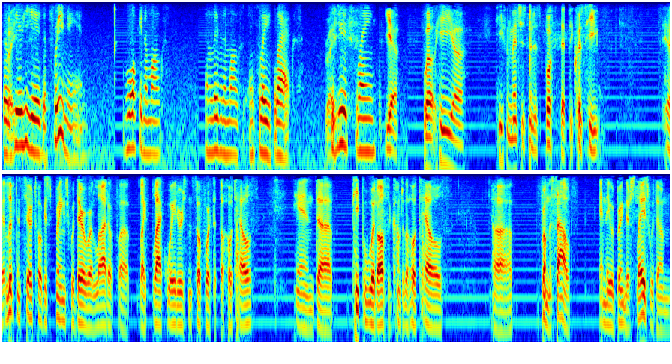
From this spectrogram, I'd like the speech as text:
So right. here he is, a free man, walking amongst and living amongst enslaved blacks. Right. Could you explain? Yeah. Well, he uh, he even mentions in his book that because he uh, lived in Saratoga Springs, where there were a lot of uh, like black waiters and so forth at the hotels, and uh, people would also come to the hotels uh, from the South, and they would bring their slaves with them,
